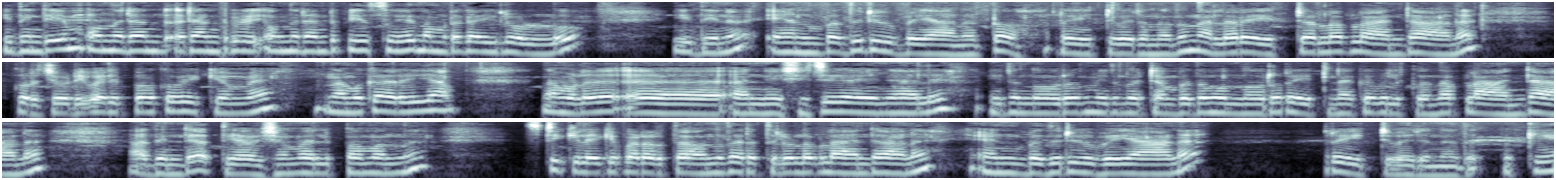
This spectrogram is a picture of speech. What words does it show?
ഇതിന്റെയും ഒന്ന് രണ്ട് രണ്ട് ഒന്ന് രണ്ട് പീസേ നമ്മുടെ കയ്യിലുള്ളൂ. ഇതിന് എൺപത് രൂപയാണ് കേട്ടോ റേറ്റ് വരുന്നത്. നല്ല റേറ്റുള്ള പ്ലാന്റ് ആണ്. കുറച്ചുകൂടി വലിപ്പമൊക്കെ വയ്ക്കുമ്പോൾ നമുക്കറിയാം. നമ്മൾ അന്വേഷിച്ച് കഴിഞ്ഞാൽ ഇരുന്നൂറും ഇരുന്നൂറ്റമ്പത് മുന്നൂറ് റേറ്റിനൊക്കെ വിൽക്കുന്ന പ്ലാന്റ് ആണ്. അതിന്റെ അത്യാവശ്യം വലിപ്പം വന്ന് സ്റ്റിക്കിലേക്ക് പടർത്താവുന്ന തരത്തിലുള്ള പ്ലാന്റ് ആണ്. എൺപത് രൂപയാണ്. റേറ്റ് വരുന്നത് ഓക്കെ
